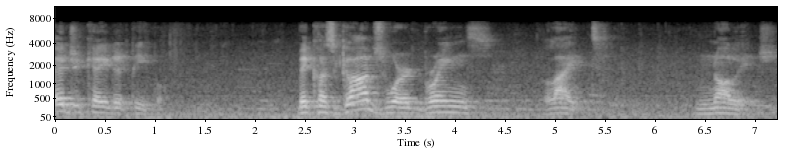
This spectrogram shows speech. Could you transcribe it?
educated people. Because God's word brings light, knowledge.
